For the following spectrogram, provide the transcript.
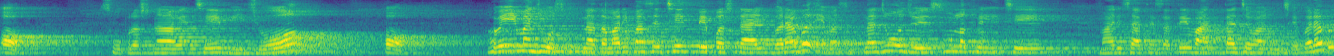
અ. શું પ્રશ્ન આવે છે? બીજો અ. હવે એમાં જુઓ, સૂચના તમારી પાસે છે જ પેપર સ્ટાઇલ, બરાબર? એમાં સૂચના જુઓ જોઈએ, શું લખેલી છે? મારી સાથે સાથે વાંચતા જવાનું છે, બરાબર?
